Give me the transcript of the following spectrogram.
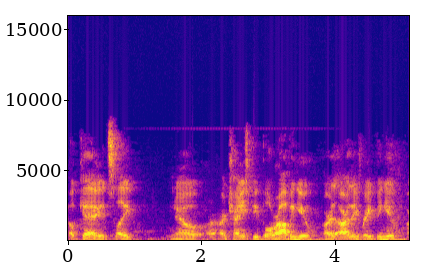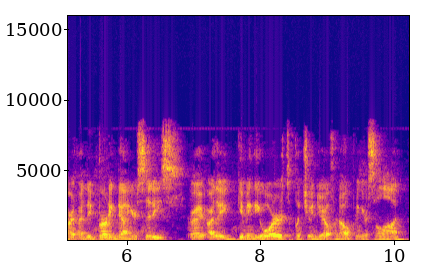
okay, it's like you know, are, are Chinese people robbing you? Are are they raping you? Are are they burning down your cities? Right? Are they giving the orders to put you in jail for not opening your salon?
